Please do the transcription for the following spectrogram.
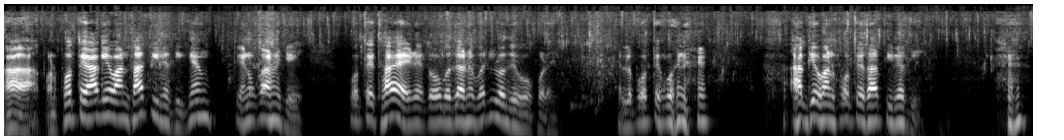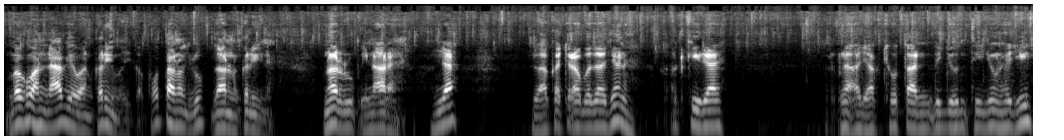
હા, પણ પોતે આગેવાન થતી નથી, કેમ? એનું કારણ છે, પોતે થાય ને તો બધાને બદલો દેવો પડે. એટલે પોતે કોઈને આગેવાન પોતે થતી નથી. ભગવાનને આગેવાન કરી મૂક્યા પોતાનું જ રૂપ ધારણ કરીને નરરૂપી નારાયણ, સમજ્યા? જો આ કચરા બધા છે ને, અટકી જાય, એટલે આજે આ છોતા બીજું ત્રીજું હજી.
